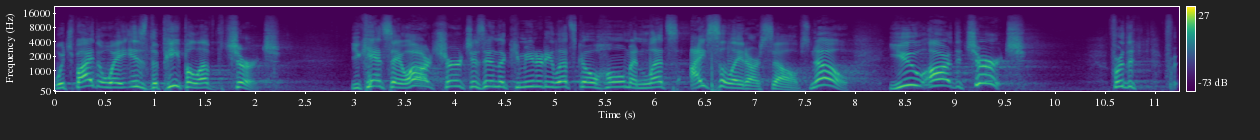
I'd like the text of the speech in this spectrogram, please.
which by the way is the people of the church, you can't say, well, our church is in the community, let's go home and let's isolate ourselves. No, you are the church. For the, for,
